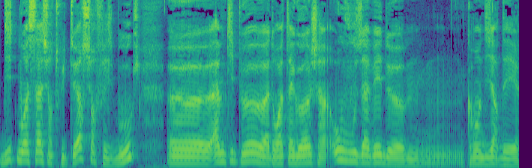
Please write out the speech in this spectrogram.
Dites-moi ça sur Twitter, sur Facebook, euh, un petit peu à droite à gauche, hein, où vous avez de, hum, comment dire, des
